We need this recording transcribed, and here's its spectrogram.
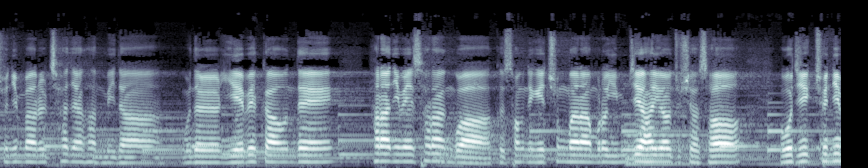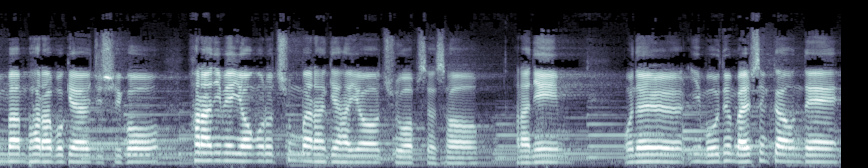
주님만을 찬양합니다. 오늘 이 예배 가운데 하나님의 사랑과 그 성령의 충만함으로 임재하여 주셔서 오직 주님만 바라보게 하여 주시고 하나님의 영으로 충만하게 하여 주옵소서. 하나님 오늘 이 모든 말씀 가운데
